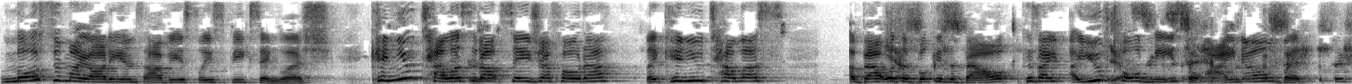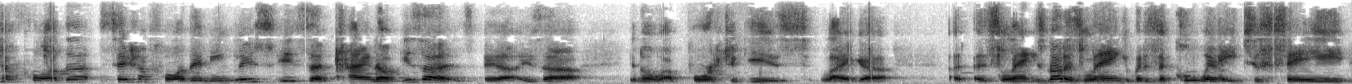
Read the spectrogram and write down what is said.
most of my audience obviously speaks English. Can you tell us about Seja Foda? Like, can you tell us about what Yes, the book is about? Because I you've Yes, told me, so seja- I know, but seja foda, seja foda in English is a kind of is a is a you know a Portuguese like a, a slang. It's not a slang, but it's a cool way to say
